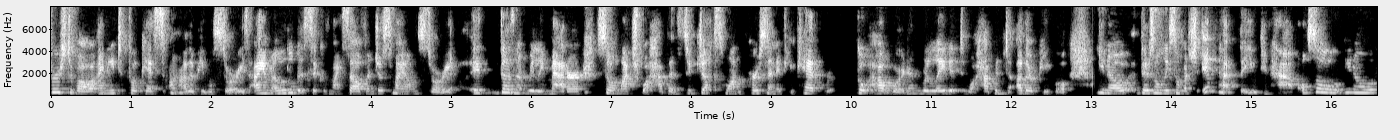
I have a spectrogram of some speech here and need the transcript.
first of all, I need to focus on other people's stories. I am a little bit sick of myself and just my own story. It doesn't really matter so much what happens to just one person if you can't go outward and relate it to what happened to other people. You know, there's only so much impact that you can have. Also, you know,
